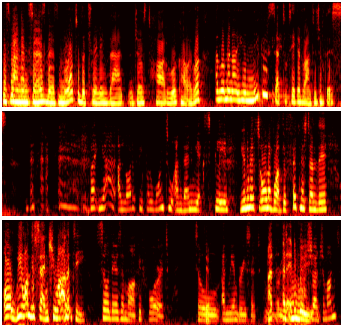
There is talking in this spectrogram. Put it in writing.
Ms. Blandon says there's more to the training than just hard work, however, and women are uniquely set to take advantage of this. but yeah, a lot of people want to, and then we explain, you know, it's all about the fitness, and they, oh, we want the sensuality. So there's a market for it. So, yeah. and we embrace it. We and, embrace and anybody, no judgment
